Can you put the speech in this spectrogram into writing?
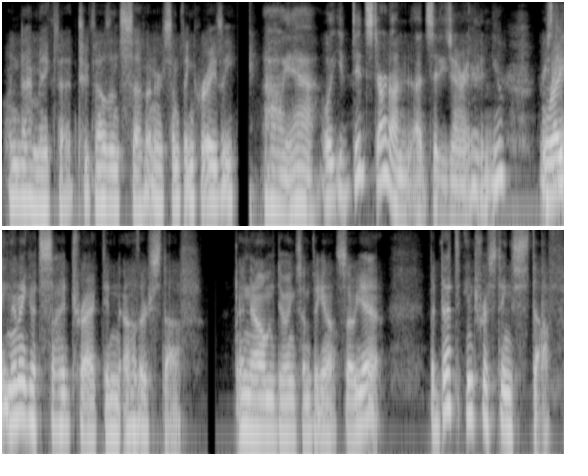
when did I make that? 2007 or something crazy? Oh yeah. Well, you did start on a city generator, didn't you? Right, and then I got sidetracked in other stuff. And now I'm doing something else. So yeah, but that's interesting stuff.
